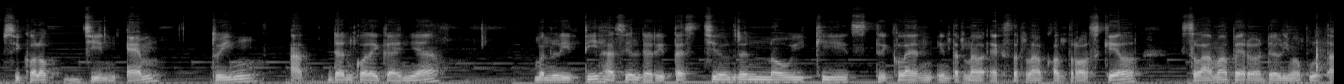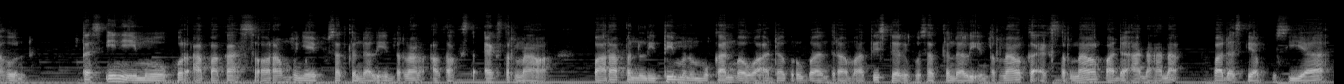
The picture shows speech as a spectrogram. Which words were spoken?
Psikolog Jean M. Twing dan koleganya meneliti hasil dari tes Children Nowicki Strickland Internal External Control Scale selama periode 50 tahun. Tes ini mengukur apakah seorang punya pusat kendali internal atau eksternal para peneliti menemukan bahwa ada perubahan dramatis dari pusat kendali internal ke eksternal pada anak-anak pada setiap usia,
